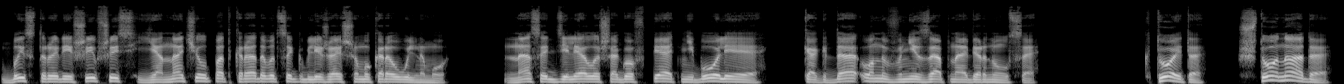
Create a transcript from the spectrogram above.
Быстро решившись, я начал подкрадываться к ближайшему караульному. Нас отделяло шагов пять, не более, когда он внезапно обернулся. «Кто это? Что надо?»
